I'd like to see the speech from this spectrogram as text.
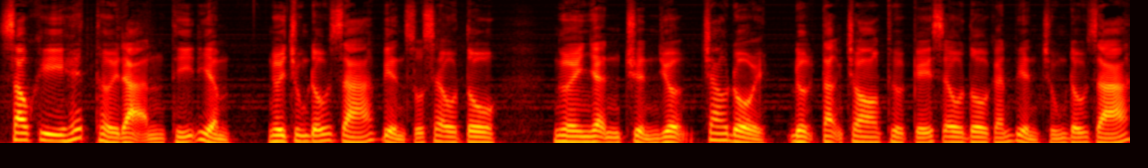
Sau khi hết thời đạn thí điểm, người trúng đấu giá biển số xe ô tô người nhận chuyển nhượng trao đổi được tặng cho thừa kế xe ô tô gắn biển trúng đấu giá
